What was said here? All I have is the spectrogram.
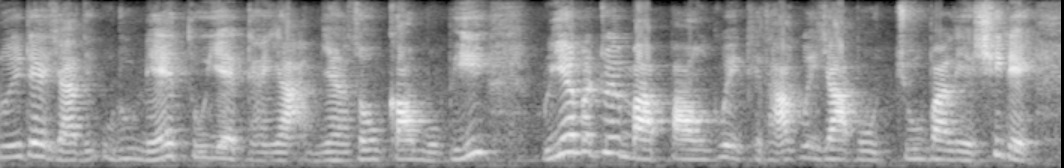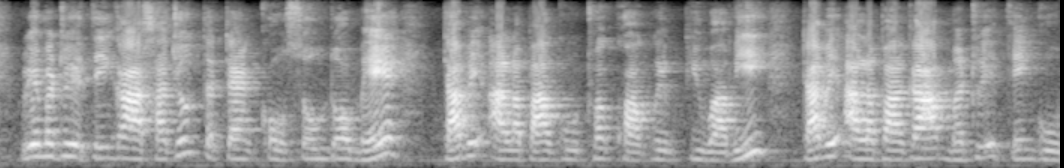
နွေးတဲ့ရာသီဥတုနဲ့သူ့ရဲ့ဒဏ်ရာအများဆုံးကောင်းမှုပြီး Real Madrid မှာပေါင်ခွင့်ကစားခွင့်ရဖို့ကြိုးပမ်းလျက်ရှိတယ်။ Real Madrid အသင်းကစာချုပ်တက်တန်းကုန်ဆုံးတော့မယ် ဒါဗစ်အာလဘာကိုထွက်ခွာခွင့်ပြုပါပြီဒါဗစ်အာလဘာကမဒရစ်အသင်းကို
